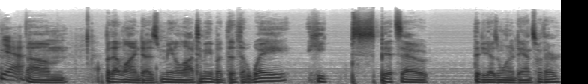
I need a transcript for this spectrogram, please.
Yeah, Uh, But that line does mean a lot to me. But the the way he spits out that he doesn't want to dance with her,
